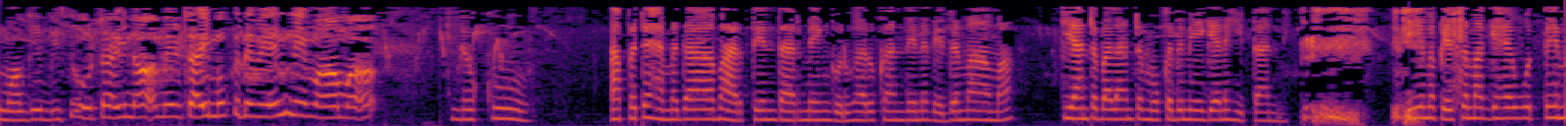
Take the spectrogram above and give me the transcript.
මගේ බිසෝටයි නාමෙල්ටයි මොකද වෙන්නේ මාමා? ලොකු අපට හැමදාම අර්ථෙන් ධර්මෙන් ගුරුහරුකම් දෙන වෙද මාමා කියන්ට බලන්ට මොකද මේ ගැන හිතන්නේ? එහෙම පෙසමක් ගැහැව්වොත් එහෙම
